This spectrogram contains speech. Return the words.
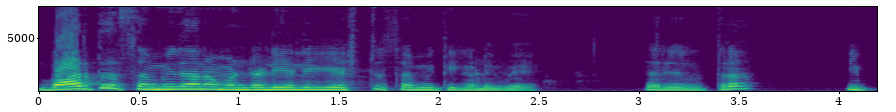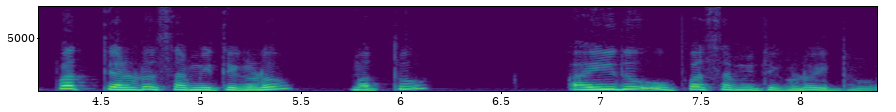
ಭಾರತ ಸಂವಿಧಾನ ಮಂಡಳಿಯಲ್ಲಿ ಎಷ್ಟು ಸಮಿತಿಗಳಿವೆ? ಸರಿ, ಉತ್ತರ. ಇಪ್ಪತ್ತೆರಡು ಸಮಿತಿಗಳು ಮತ್ತು ಐದು ಉಪ ಸಮಿತಿಗಳು ಇದ್ದವು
